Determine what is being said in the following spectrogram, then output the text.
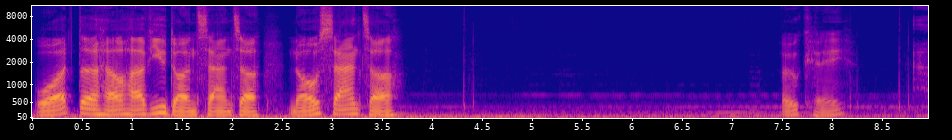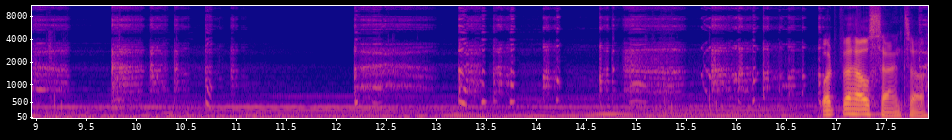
What the hell have you done, Santa? No, Santa. Okay. What the hell, Santa?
